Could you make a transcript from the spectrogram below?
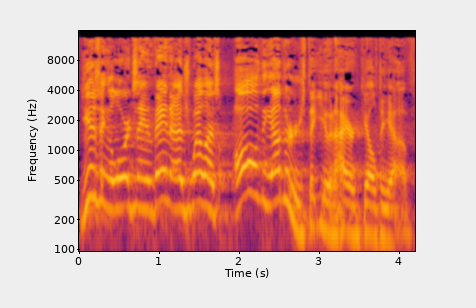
using the Lord's name in vain, as well as all the others that you and I are guilty of.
